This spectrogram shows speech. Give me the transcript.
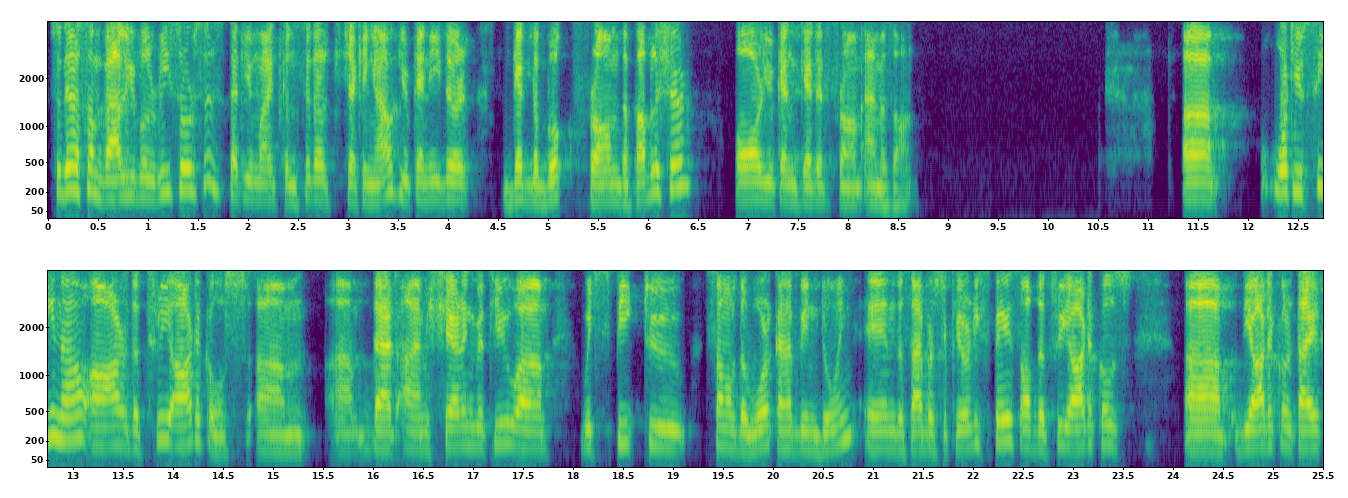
So there are some valuable resources that you might consider checking out. You can either get the book from the publisher or you can get it from Amazon. Uh, what you see now are the three articles um, um, that I'm sharing with you, um, which speak to some of the work I have been doing in the cybersecurity space. Of the three articles, uh, the article tit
